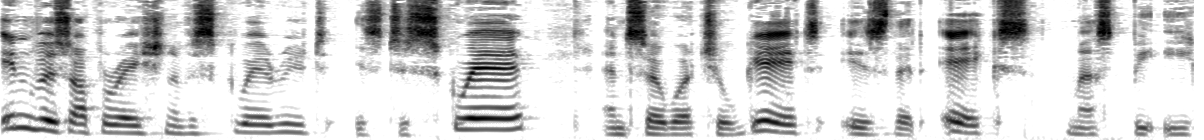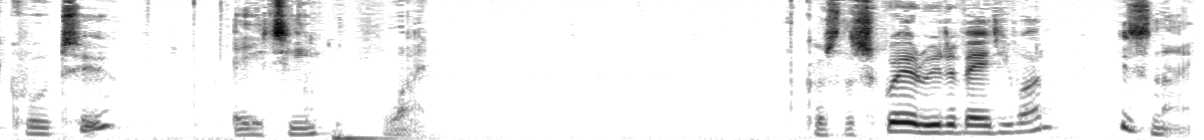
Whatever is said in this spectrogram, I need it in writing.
inverse operation of a square root is to square. And so what you'll get is that x must be equal to 81. Because the square root of 81 is 9.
